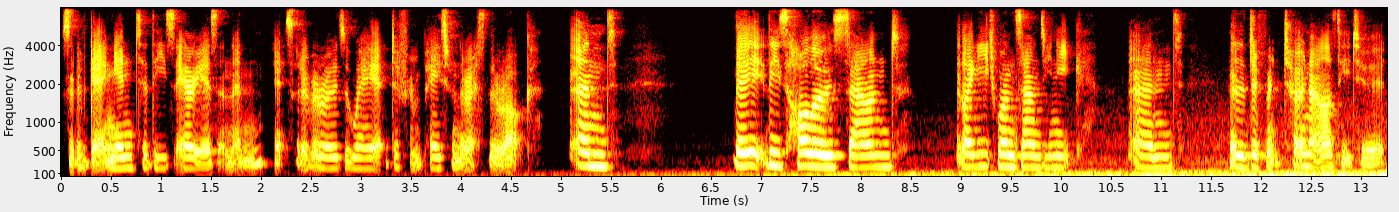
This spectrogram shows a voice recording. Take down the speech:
sort of getting into these areas and then it sort of erodes away at different pace from the rest of the rock. And they these hollows sound like each one sounds unique and has a different tonality to it.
